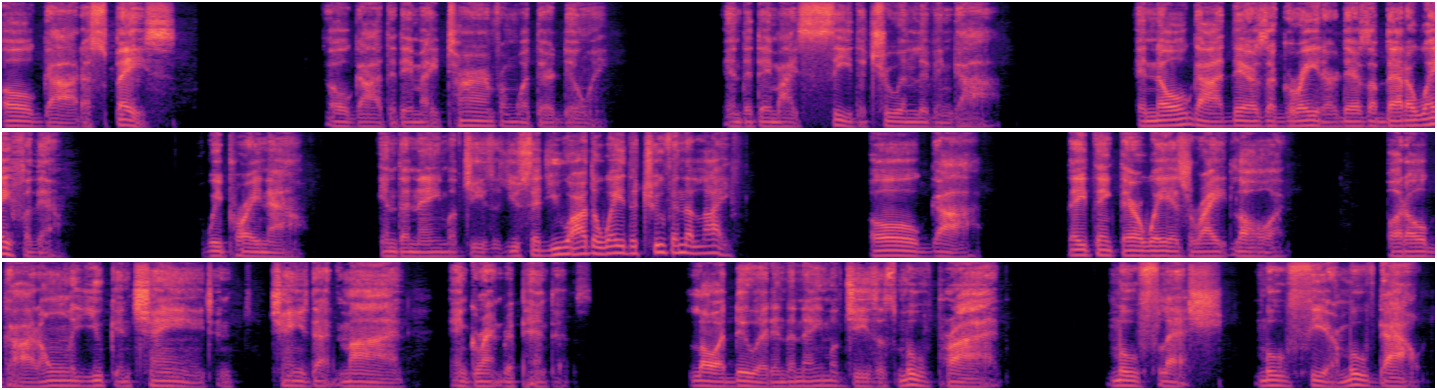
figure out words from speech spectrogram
oh God, a space, oh God, that they may turn from what they're doing and that they might see the true and living God. And know, oh God, there's a greater, there's a better way for them. We pray now in the name of Jesus. You said you are the way, the truth, and the life. Oh God, they think their way is right, Lord. But oh God, only you can change and change that mind and grant repentance. Lord, do it in the name of Jesus. Move pride, move flesh, move fear, move doubt.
